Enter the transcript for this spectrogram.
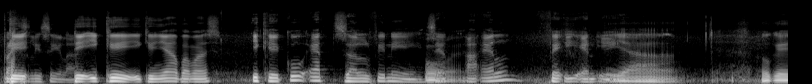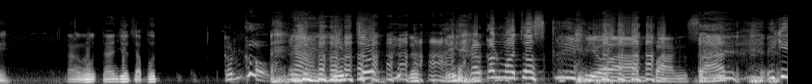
Di, price list lah. di IG, IG-nya apa Mas? IG ku @zalvini, Oh, Z A L V I N I. Iya. Oke. Lang- Lanjut cabut. Kan kok nganggur cok Loh, Kan kon maca skrip yo an bangsat Iki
